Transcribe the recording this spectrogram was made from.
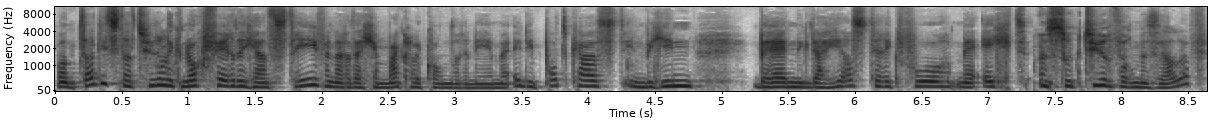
Want dat is natuurlijk nog verder gaan streven naar dat gemakkelijk ondernemen. Die podcast, in het begin bereidde ik dat heel sterk voor, met echt een structuur voor mezelf.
